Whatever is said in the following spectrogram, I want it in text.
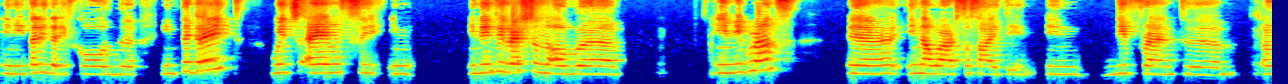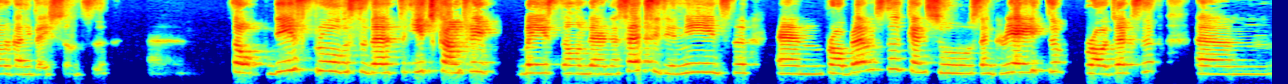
in Italy that is called uh, Integrate, which aims in, in the integration of uh, immigrants uh, in our society in different um, organizations. So this proves that each country, based on their necessity, needs, and problems can choose and create projects um,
